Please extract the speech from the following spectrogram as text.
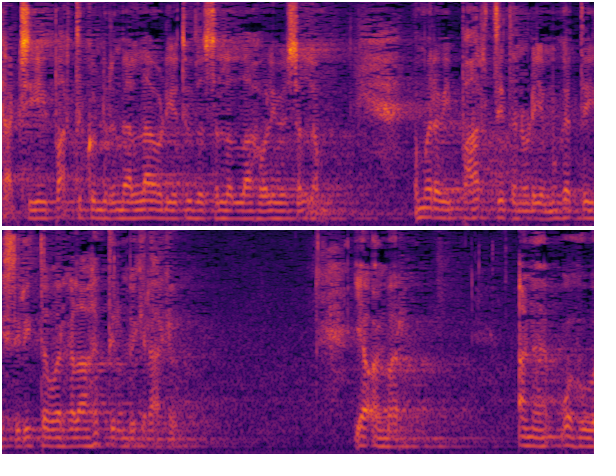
காட்சியை பார்த்து கொண்டிருந்த அல்லாவுடைய தூதர் ஸல்லல்லாஹு ஒளிவு செல்லும் உமரவை பார்த்து தன்னுடைய முகத்தை சிரித்தவர்களாக திரும்புகிறார்கள். யா உமர் அன வகுவ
